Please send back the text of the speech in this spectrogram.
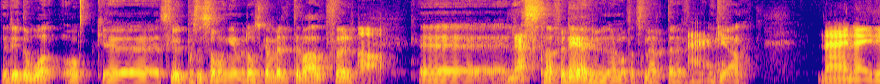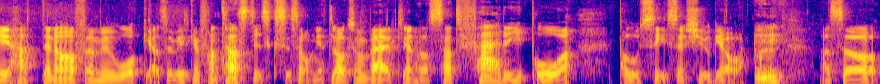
ridå och eh, slut på säsongen. Men de ska väl inte vara alltför Ja. eh, ledsna för det nu när de har fått smälta det lite grann. Nej, nej, det är hatten av för Milwaukee. Alltså vilken fantastisk säsong. Ett lag som verkligen har satt färg på postseason 2018. Alltså,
